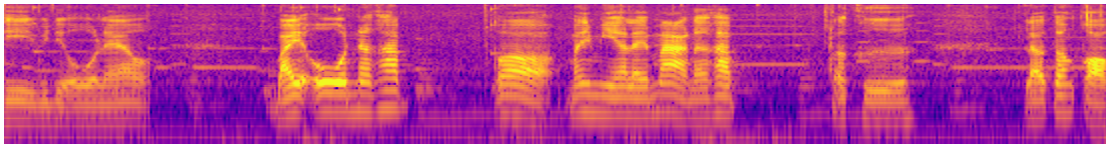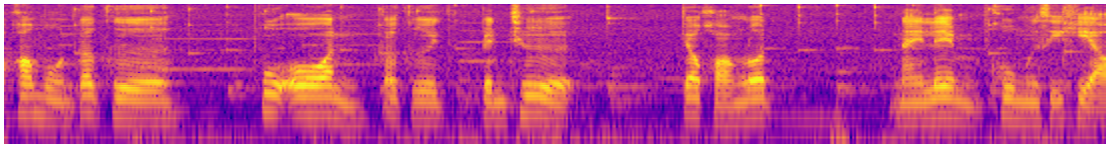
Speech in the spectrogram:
ที่วิดีโอแล้วใบโอนนะครับ ก็ไม่มีอะไรมากนะครับ ก็คือเราต้องกรอกข้อมูลก็คือผู้โอนก็คือเป็นชื่อเจ้าของรถในเล่มคู่มือสีเขียว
